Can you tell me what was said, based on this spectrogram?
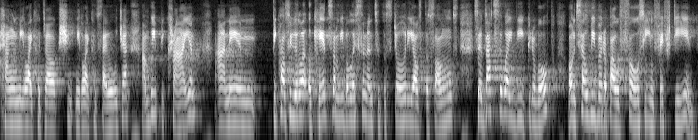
hang me like a dog, shoot me like a soldier. And we'd be crying. And um, because we were little kids and we were listening to the story of the songs. So that's the way we grew up until we were about 14, 15,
